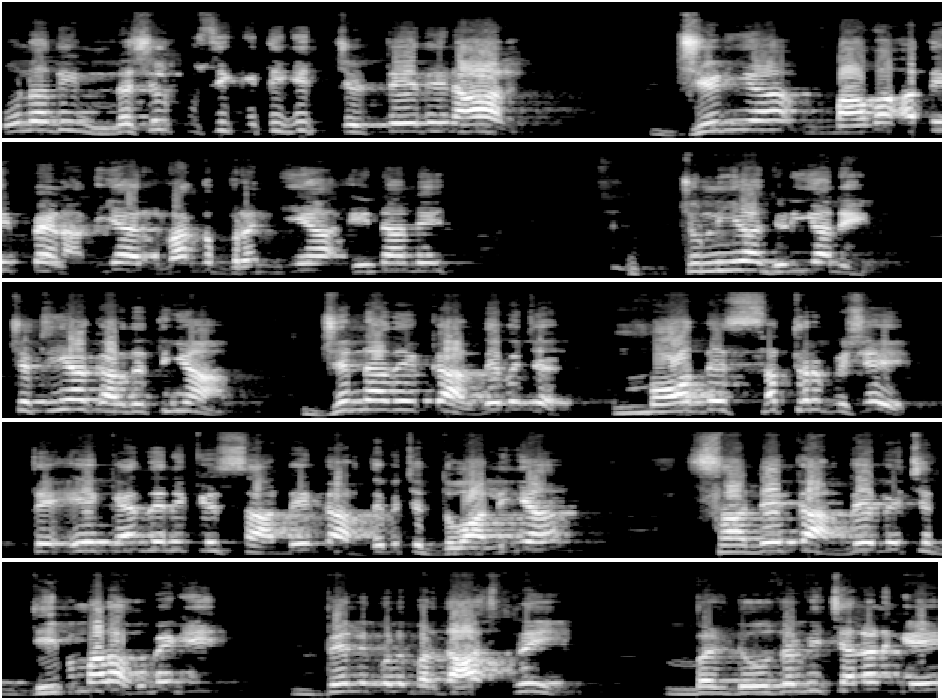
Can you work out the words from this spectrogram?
ਉਹਨਾਂ ਦੀ ਨਸਲ ਕੁਸੀ ਕੀਤੀ ਗਈ ਚਿੱਟੇ ਦੇ ਨਾਲ। ਜਿਹੜੀਆਂ ਮਾਵਾਂ ਅਤੇ ਭੈਣਾਂ ਦੀਆਂ ਰੰਗ ਬਰੰਗੀਆਂ ਇਹਨਾਂ ਨੇ ਚੁੰਨੀਆਂ ਜਿਹੜੀਆਂ ਨੇ, ਚਿੱਟੀਆਂ ਕਰ ਦਿੱਤੀਆਂ। ਜਿਨ੍ਹਾਂ ਦੇ ਘਰ ਦੇ ਵਿੱਚ ਮੌਤ ਦੇ 70 ਵਿਸ਼ੇ ਤੇ ਇਹ ਕਹਿੰਦੇ ਨੇ ਕਿ ਸਾਡੇ ਘਰ ਦੇ ਵਿੱਚ ਦੀਵਾਲੀਆਂ, ਸਾਡੇ ਘਰ ਦੇ ਵਿੱਚ ਦੀਪਮਾਲਾ ਹੋਵੇਗੀ। ਬਿਲਕੁਲ ਬਰਦਾਸ਼ਤ ਨਹੀਂ। ਬਲਡੋਜ਼ਰ ਵੀ ਚੱਲਣਗੇ,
